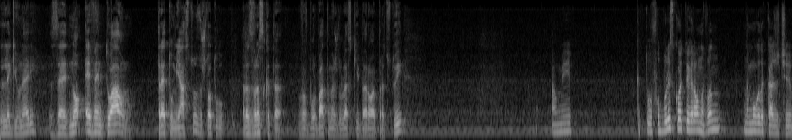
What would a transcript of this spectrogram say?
легионери за едно евентуално трето място, защото развръзката в борбата между Левски и Берое предстои. Ами, като футболист, който е играл навън, не мога да кажа, че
